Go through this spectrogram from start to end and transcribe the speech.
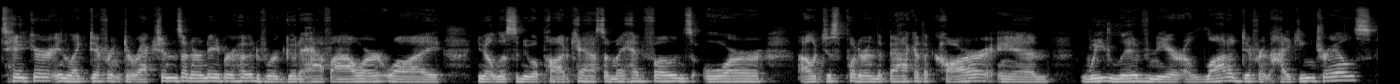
take her in like different directions in our neighborhood for a good half hour while I, you know, listen to a podcast on my headphones, or I'll just put her in the back of the car. And we live near a lot of different hiking trails.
